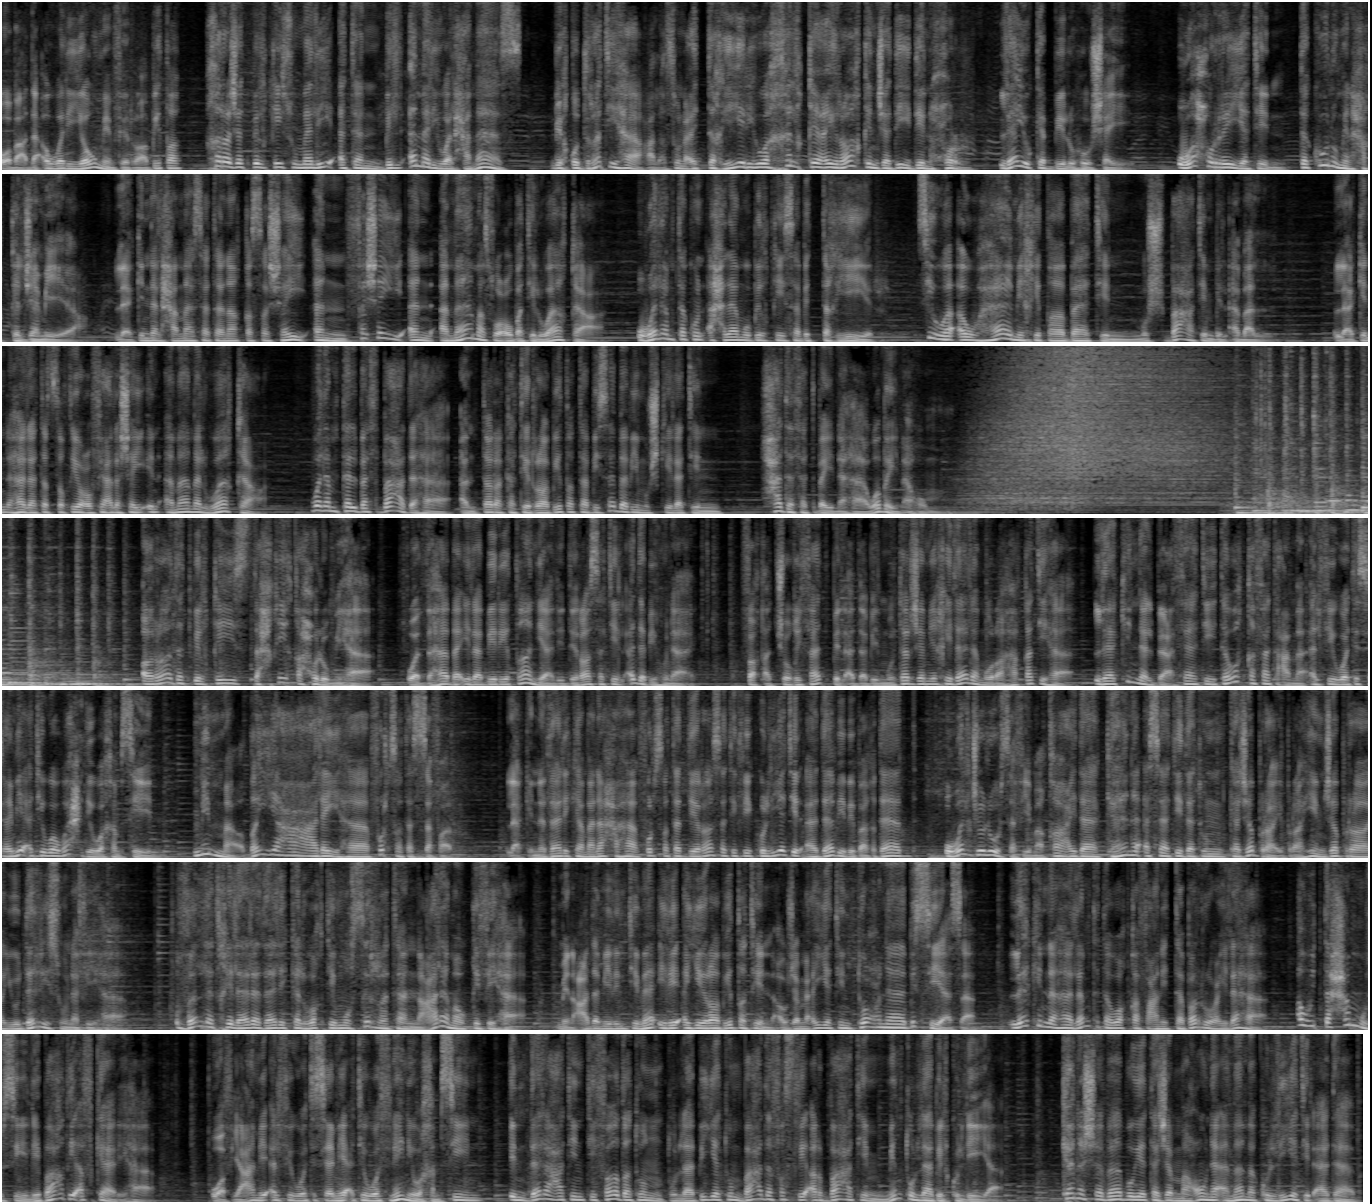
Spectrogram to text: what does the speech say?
وبعد أول يوم في الرابطة خرجت بلقيس مليئة بالأمل والحماس بقدرتها على صنع التغيير وخلق عراق جديد حر لا يكبله شيء. وحرية تكون من حق الجميع. لكن الحماس تناقص شيئا فشيئا أمام صعوبة الواقع. ولم تكن أحلام بلقيس بالتغيير. سوى أوهام خطابات مشبعة بالأمل لكنها لا تستطيع فعل شيء أمام الواقع ولم تلبث بعدها أن تركت الرابطة بسبب مشكلة حدثت بينها وبينهم. أرادت بلقيس تحقيق حلمها والذهاب إلى بريطانيا لدراسة الأدب هناك. فقد شغفت بالأدب المترجم خلال مراهقتها لكن البعثات توقفت عام 1951 مما ضيع عليها فرصة السفر. لكن ذلك منحها فرصة الدراسة في كلية الآداب ببغداد والجلوس في مقاعد كان أساتذة كجبر إبراهيم جبر يدرسون فيها. ظلت خلال ذلك الوقت مصرة على موقفها من عدم الانتماء لأي رابطة أو جمعية تعنى بالسياسة. لكنها لم تتوقف عن التبرع لها أو التحمس لبعض أفكارها. وفي عام 1952 اندلعت انتفاضة طلابية بعد فصل أربعة من طلاب الكلية. كان الشباب يتجمعون أمام كلية الآداب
